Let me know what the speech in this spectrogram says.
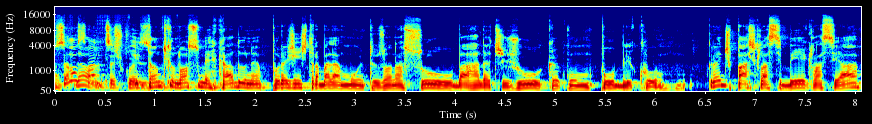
Você não, Não, sabe dessas coisas. E tanto que o nosso mercado, né, por a gente trabalhar muito, Zona Sul, Barra da Tijuca, com público, grande parte classe B, classe A,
